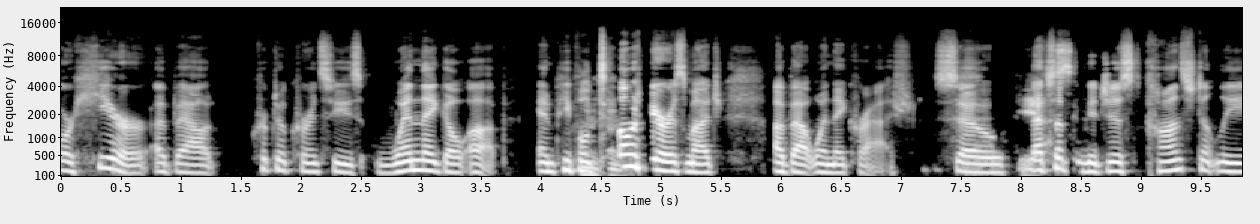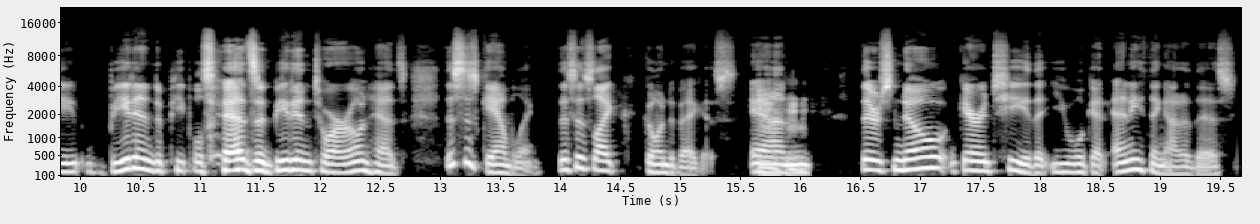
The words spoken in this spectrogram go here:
or hear about cryptocurrencies when they go up, and people mm-hmm. don't hear as much about when they crash. So yes. that's something to just constantly beat into people's heads and beat into our own heads. This is gambling. This is like going to Vegas. And mm-hmm there's no guarantee that you will get anything out of this.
